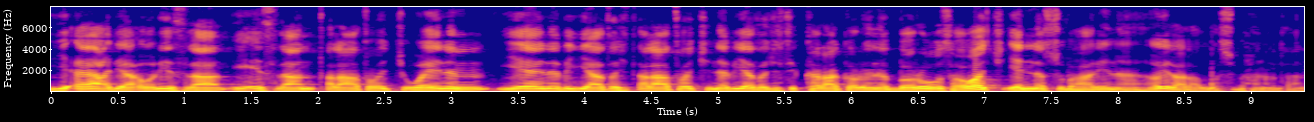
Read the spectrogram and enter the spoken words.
የአዕዳኡል ኢስላም የኢስላም ጠላቶች ወይንም የነቢያቶች ጠላቶች ነቢያቶች ሲከራከሩ የነበሩ ሰዎች የእነሱ ባህሪ ነው ይላል አላህ ስብሓነሁ ወተዓላ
